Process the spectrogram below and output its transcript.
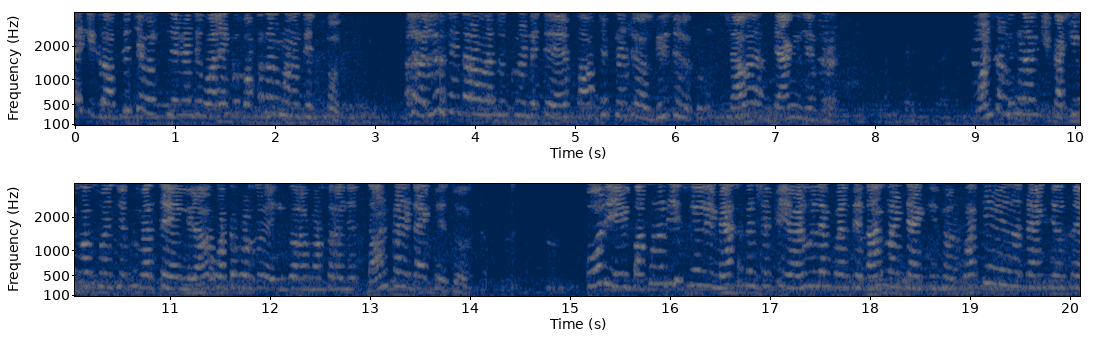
అయితే ఇక్కడ అబ్జెక్ట్ చేయవలసింది ఏంటంటే వాళ్ళ యొక్క గొప్పతనం మనం తెలుసుకోవచ్చు అలా అల్లూరు సీతారామరాజు చూసుకున్నట్టయితే సాఫ్ చెప్పినట్టు గిరిజనులకు చాలా త్యాగం చేశారు. వంట అమ్ముకోవడానికి కట్టింగ్ కోసం అని చెప్పి వెళ్తే మీరు ఎలా కొట్టకూడదు ఎందుకు అలా కొడతారు అని చెప్పి దానిపైన ట్యాక్స్ వేసేవారు పోనీ బస్సులో తీసుకెళ్ళి మేతకని చెప్పి అడుగులకు వెళ్తే దానిపైన ట్యాక్స్ వేసేవారు ప్రతి మీద ట్యాక్స్ చేస్తే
